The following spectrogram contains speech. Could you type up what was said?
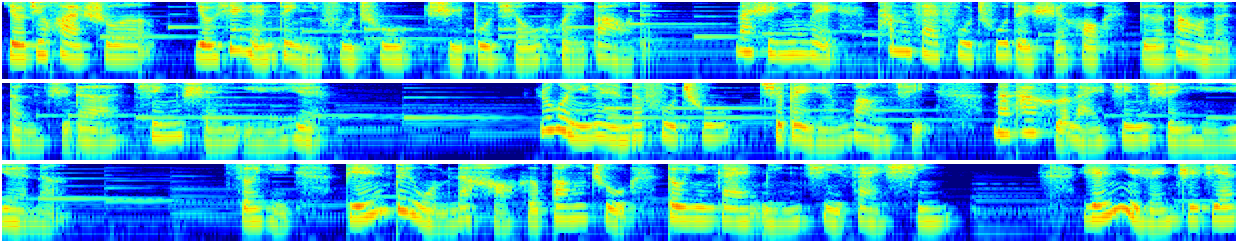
有句话说，有些人对你付出是不求回报的，那是因为他们在付出的时候得到了等值的精神愉悦。如果一个人的付出却被人忘记，那他何来精神愉悦呢？所以，别人对我们的好和帮助都应该铭记在心。人与人之间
